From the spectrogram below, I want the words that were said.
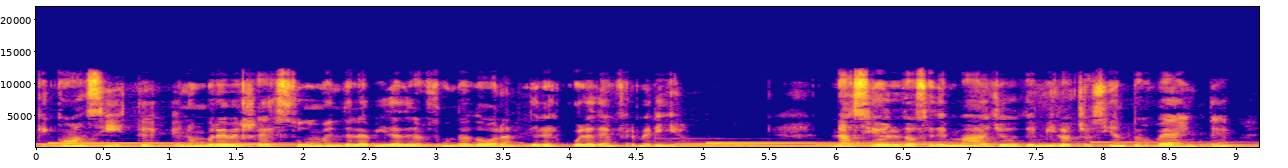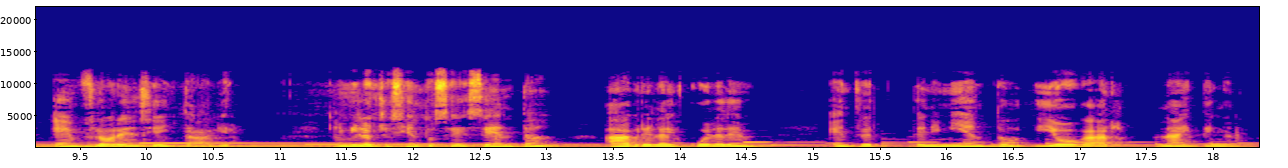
que consiste en un breve resumen de la vida de la fundadora de la Escuela de Enfermería. Nació el 12 de mayo de 1820 en Florencia, Italia. En 1860 abre la Escuela de Entretenimiento y Hogar Nightingale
